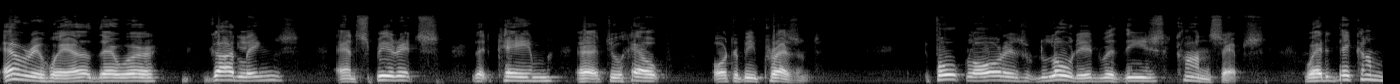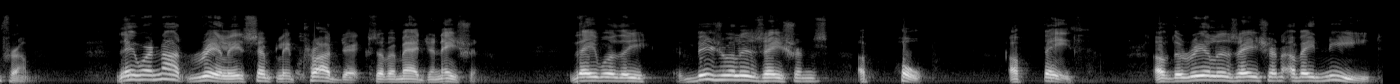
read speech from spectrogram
Everywhere there were godlings and spirits that came uh, to help or to be present. Folklore is loaded with these concepts. Where did they come from? They were not really simply projects of imagination. They were the visualizations of hope, faith, of the realization of a need,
